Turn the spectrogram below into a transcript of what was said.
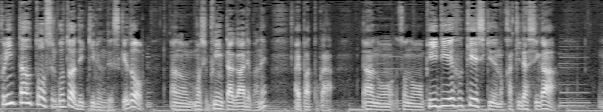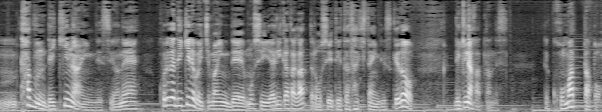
プリントアウトをすることはできるんですけど、あの、もしプリンターがあればね、iPad から。あの、その PDF 形式での書き出しが、うん、多分できないんですよね。これができれば一番いいんで、もしやり方があったら教えていただきたいんですけど、できなかったんです。で困ったと。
